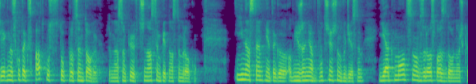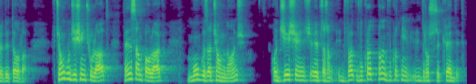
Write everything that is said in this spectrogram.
jak na skutek spadku stóp procentowych, które nastąpiły w 13-15 roku i następnie tego obniżenia w 2020, jak mocno wzrosła zdolność kredytowa. W ciągu 10 lat ten sam Polak mógł zaciągnąć o 10, e, przepraszam, dwukrot, ponad dwukrotnie droższy kredyt.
